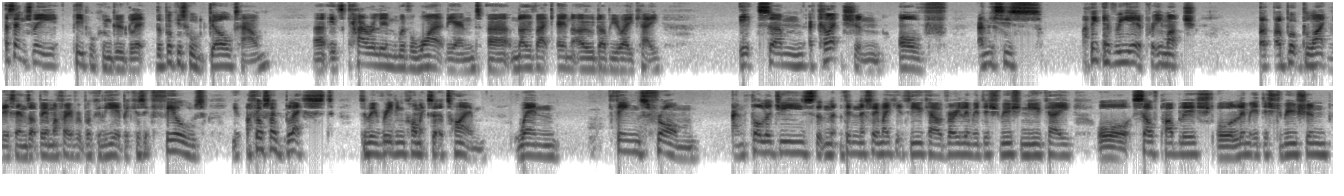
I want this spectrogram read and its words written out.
essentially, people can Google it. The book is called Girl Town. Uh, it's Carolyn with a Y at the end. Uh, Novak, N O W A K. It's um, a collection of, and this is, I think every year pretty much a, a book like this ends up being my favourite book of the year because it feels, I feel so blessed to be reading comics at a time when things from anthologies that didn't necessarily make it to the UK had very limited distribution in the UK or self-published or limited distribution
